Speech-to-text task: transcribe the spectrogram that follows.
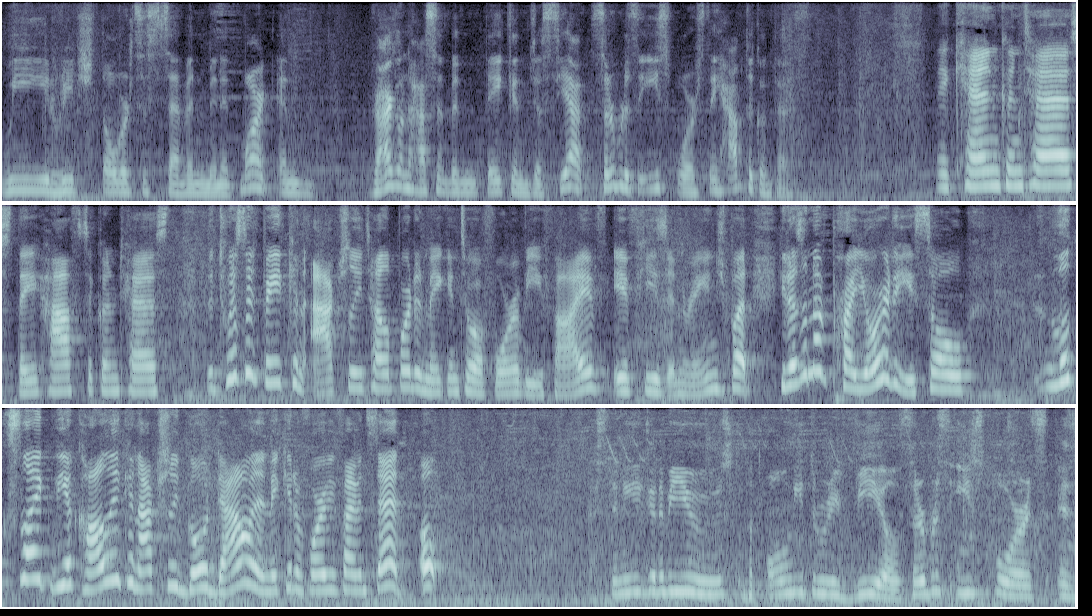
we reach towards the 7 minute mark. And Dragon hasn't been taken just yet. Cerberus Esports, they have to contest. They can contest. They have to contest. The Twisted Fate can actually teleport and make into a 4v5 if he's in range, but he doesn't have priority, so looks like the Akali can actually go down and make it a 4v5 instead. Oh, Destiny gonna be used, but only to reveal Cerberus Esports is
